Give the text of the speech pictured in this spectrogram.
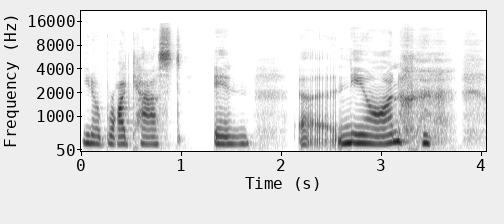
you know, broadcast in uh, neon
